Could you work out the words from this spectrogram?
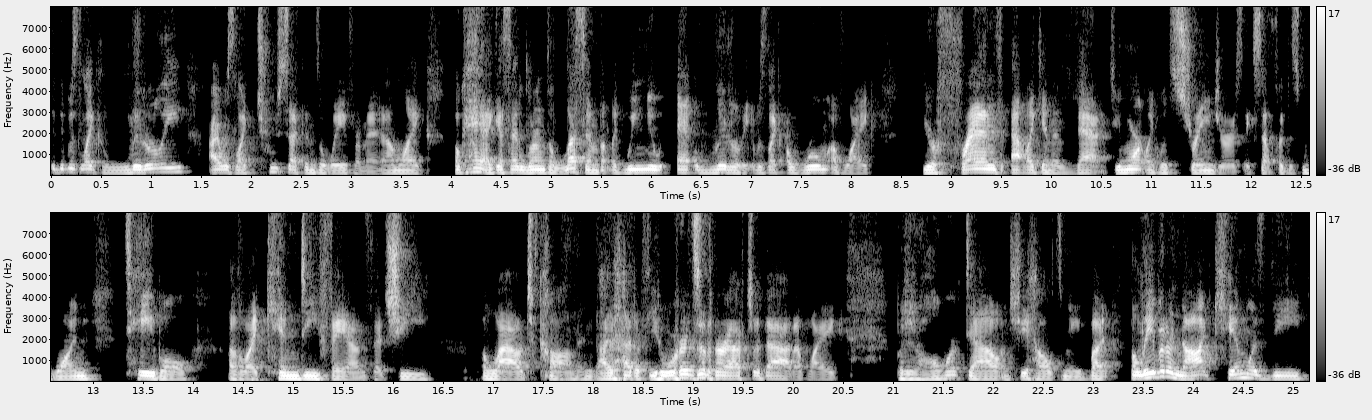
It was like literally, I was like two seconds away from it, and I'm like, okay, I guess I learned a lesson. But like we knew it literally, it was like a room of like your friends at like an event. You weren't like with strangers, except for this one table of like Kim D fans that she allowed to come. And I had a few words with her after that of like, but it all worked out and she helped me. But believe it or not, Kim was the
